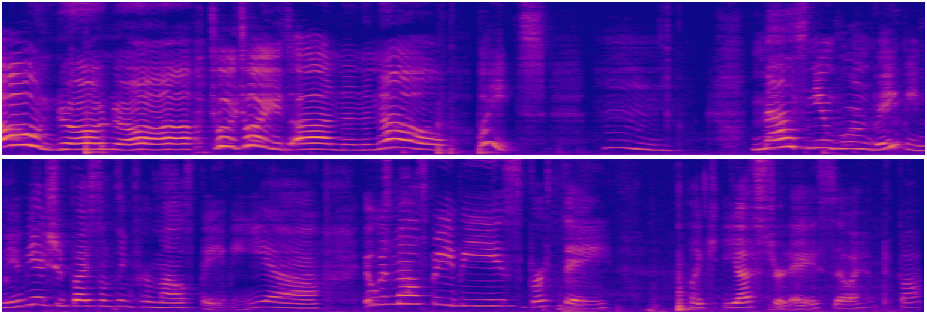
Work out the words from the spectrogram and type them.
oh no no toy toys uh no no no wait hmm Mal's newborn baby. Maybe I should buy something for Mal's baby. Yeah, it was Mal's baby's birthday, like yesterday, so I have to buy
